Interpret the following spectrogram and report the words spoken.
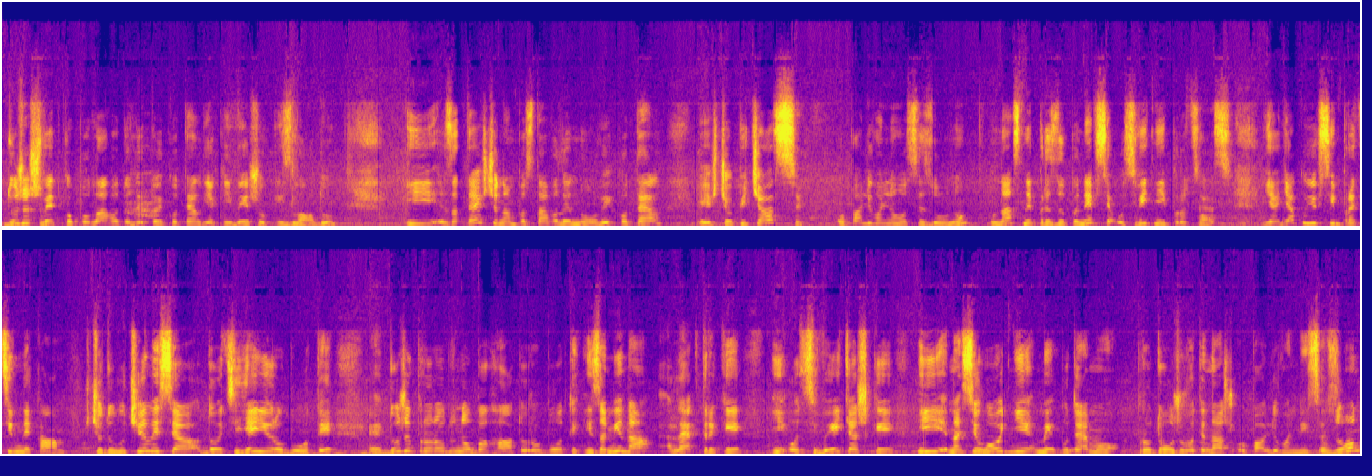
дуже швидко полагодили той котел, який вийшов із ладу, і за те, що нам поставили новий котел, е, що під час опалювального сезону у нас не призупинився освітній процес. Я дякую всім працівникам, що долучилися до цієї роботи. Е, Дуже пророблено багато роботи, і заміна електрики, і ось витяжки. І на сьогодні ми будемо продовжувати наш опалювальний сезон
